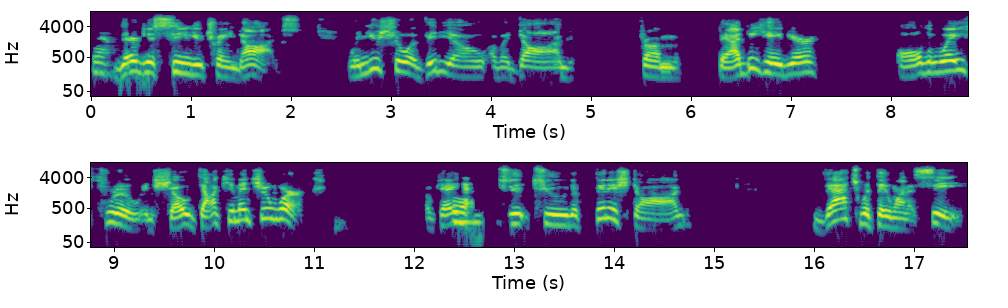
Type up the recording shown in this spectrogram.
yeah. they're just seeing you train dogs when you show a video of a dog from bad behavior all the way through and show document your work okay, yeah. to, to the finished dog, that's what they want to see.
